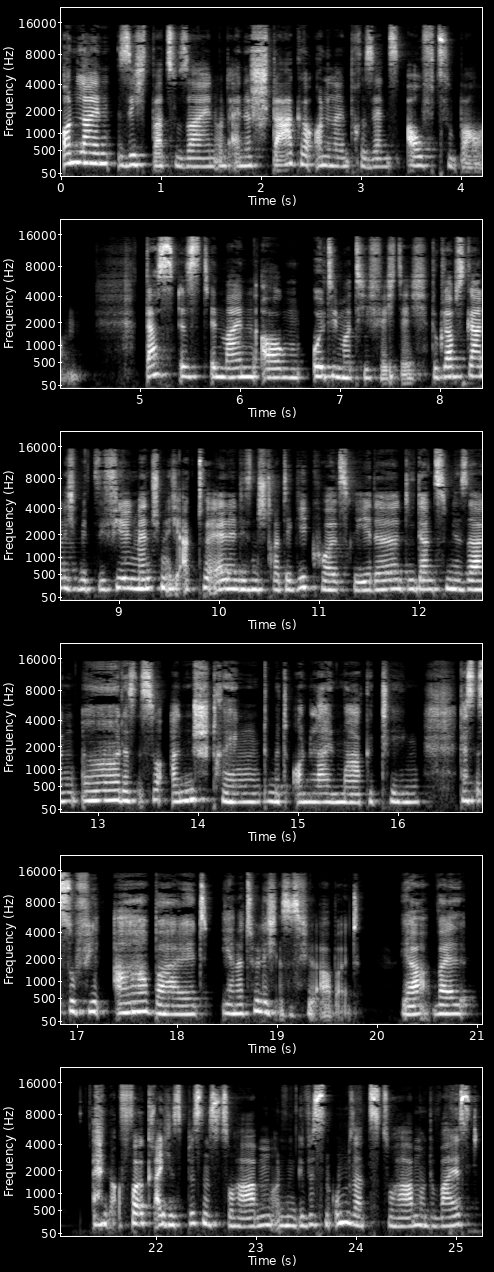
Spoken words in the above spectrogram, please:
Online sichtbar zu sein und eine starke Online-Präsenz aufzubauen. Das ist in meinen Augen ultimativ wichtig. Du glaubst gar nicht, mit wie vielen Menschen ich aktuell in diesen Strategie-Calls rede, die dann zu mir sagen, oh, das ist so anstrengend mit Online-Marketing. Das ist so viel Arbeit. Ja, natürlich ist es viel Arbeit. Ja, weil ein erfolgreiches Business zu haben und einen gewissen Umsatz zu haben und du weißt,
